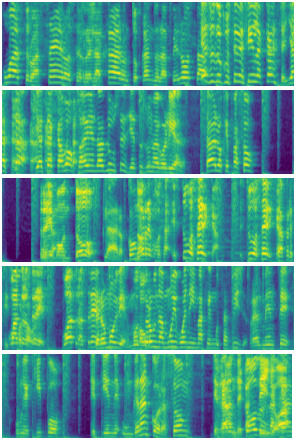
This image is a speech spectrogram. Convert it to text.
4 a 0, se relajaron tocando la pelota. Eso es lo que usted decía en la cancha, ya está, ya se acabó, paguen las luces y esto es una goleada. ¿Sabe lo que pasó? Remontó. claro, no o sea, estuvo cerca, estuvo cerca. 4 a 3, 4 a 3. Pero muy bien, mostró una muy buena imagen Usafish, realmente un equipo que tiene un gran corazón Dejaron grande Castillo, ¿ah?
